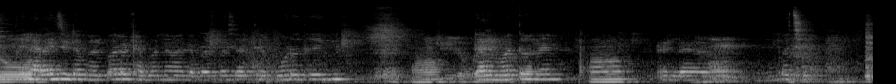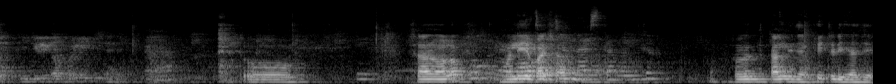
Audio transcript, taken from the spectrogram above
તો પેલા વેજીટેબલ પરોઠા બનાવતા પણ પછી અત્યારે મોડું થઈ ગયું. હા. ટાઈમ હતો ને. હા. એટલે પછી. તો સારું હાલો. મળીએ પાછા. કાલની જેમ ખીચડી આજે.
